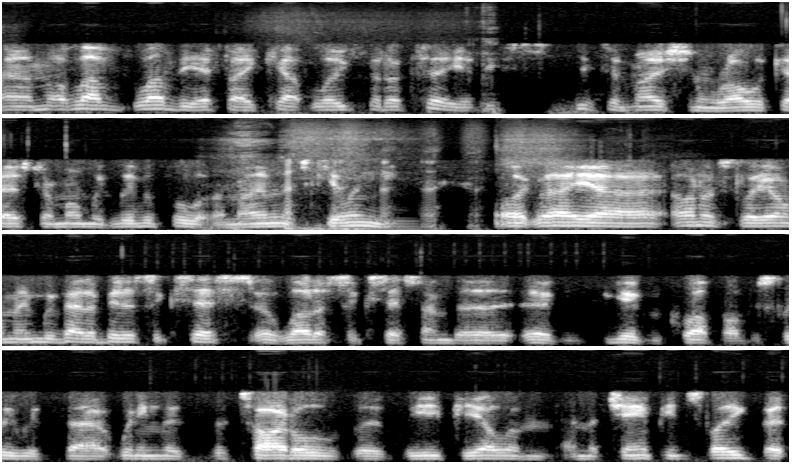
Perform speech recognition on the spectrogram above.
Um, I love love the FA Cup, Luke, but I tell you, this this emotional roller coaster I'm on with Liverpool at the moment, is killing me. like they, uh, honestly, I mean, we've had a bit of success, a lot of success under uh, Jurgen Klopp, obviously, with uh, winning the, the title, the, the EPL, and, and the Champions League. But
